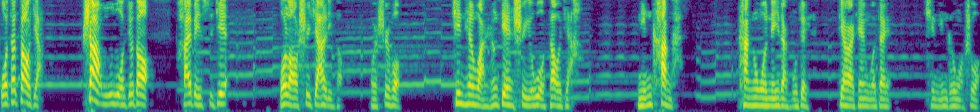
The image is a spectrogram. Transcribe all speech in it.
我才到家。上午我就到海北四街我老师家里头。我说：“师傅，今天晚上电视有我到家，您看看，看看我哪点不对。第二天我再请您跟我说。”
